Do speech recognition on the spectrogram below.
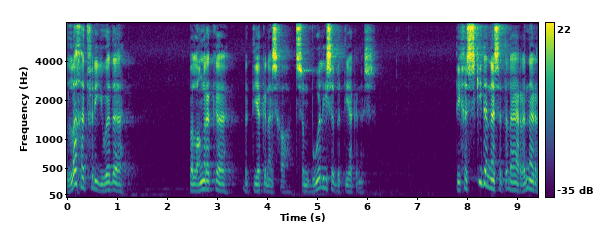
Lig het vir die Jode belangrike betekenis gehad, simboliese betekenis. Die geskiedenis het hulle herinner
